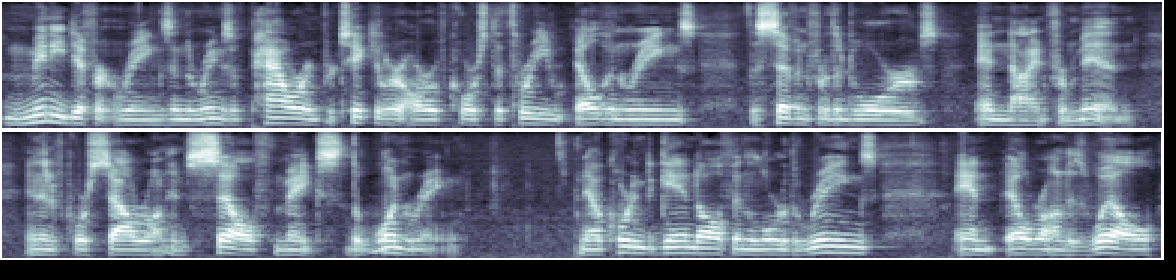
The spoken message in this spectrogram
many different rings, and the rings of power in particular are, of course, the three elven rings, the seven for the dwarves, and nine for men. And then, of course, Sauron himself makes the One Ring. Now, according to Gandalf in The Lord of the Rings, and Elrond as well,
